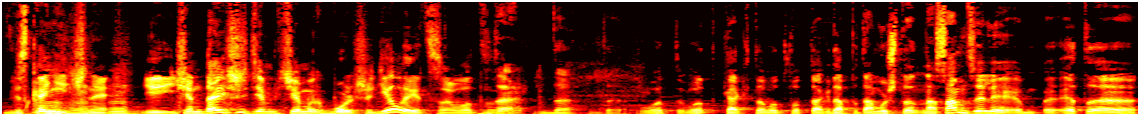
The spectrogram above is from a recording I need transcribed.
Бесконечные. И чем дальше, тем чем их больше делается. Вот. Да, да, да. Вот, вот как-то вот, вот так, да. Потому что на самом деле э, это Э,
